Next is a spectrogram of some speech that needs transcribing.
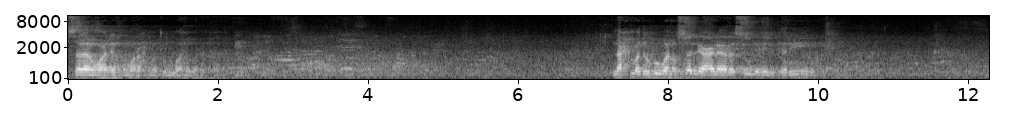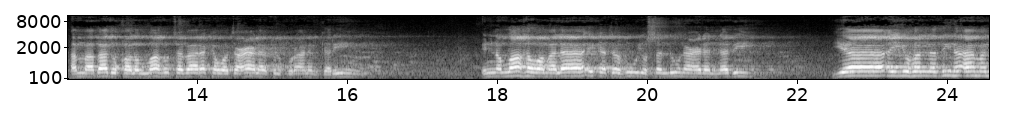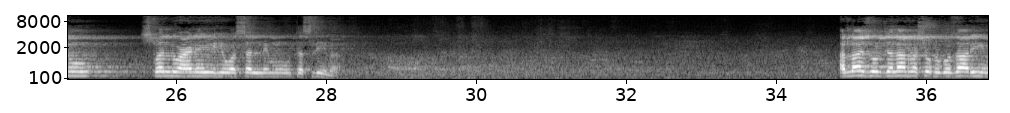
السلام عليكم ورحمة الله وبركاته. نحمده ونصلي على رسوله الكريم. أما بعد قال الله تبارك وتعالى في القرآن الكريم إن الله وملائكته يصلون على النبي يا أيها الذين آمنوا صلوا عليه وسلموا تسليما. الله ذوالجلال را شکر گذاریم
